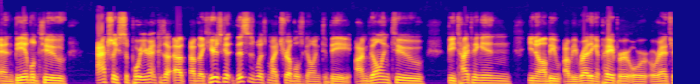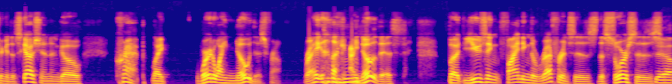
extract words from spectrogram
and be able to actually support your because I, I, I'm like, here's this is what my trouble's going to be. I'm going to be typing in, you know, I'll be I'll be writing a paper or or answering a discussion and go, crap, like where do I know this from? Right? like I Mhm. know this, but using finding the references, the sources, Yeah.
